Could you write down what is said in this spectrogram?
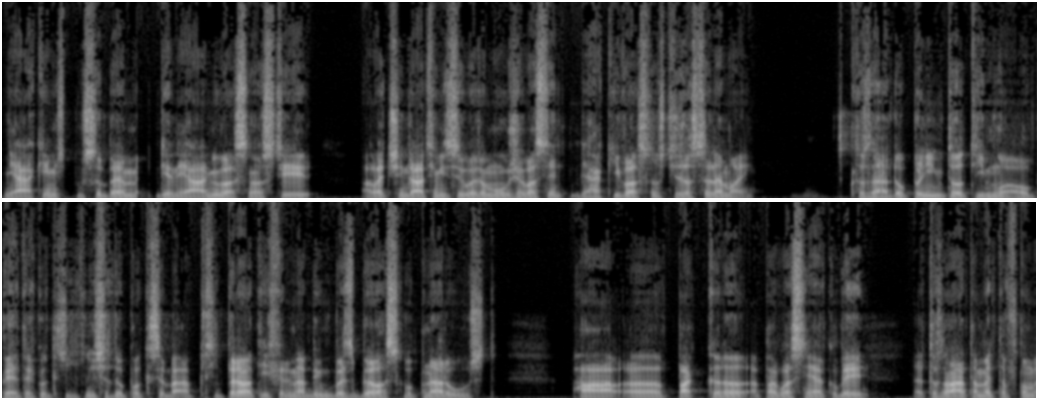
nějakým způsobem geniální vlastnosti, ale čím dál tím si uvědomují, že vlastně nějaké vlastnosti zase nemají. To znamená doplnění toho týmu a opět jako dřív, než je to potřeba a příprava té firmy, aby vůbec byla schopna růst. A, uh, pak, uh, a pak vlastně jakoby, to znamená, tam je to v tom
